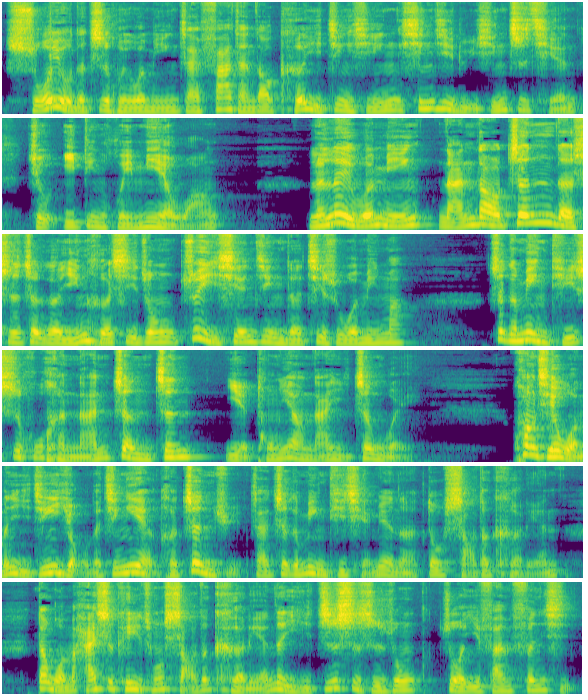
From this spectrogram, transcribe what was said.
所有的智慧文明在发展到可以进行星际旅行之前，就一定会灭亡。人类文明难道真的是这个银河系中最先进的技术文明吗？这个命题似乎很难证真，也同样难以证伪。况且我们已经有的经验和证据，在这个命题前面呢，都少得可怜。但我们还是可以从少得可怜的已知事实中做一番分析。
